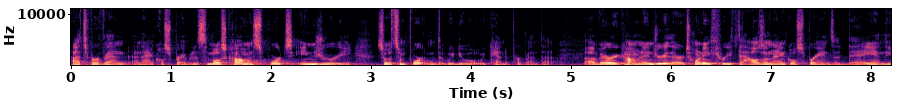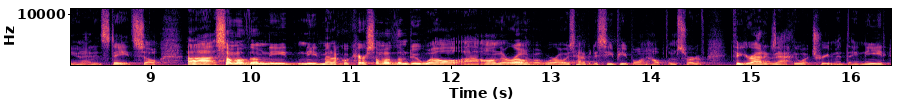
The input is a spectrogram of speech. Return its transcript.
uh, to prevent an ankle sprain. But it's the most common sports injury, so it's important that we do what we can to prevent that. A very common injury, there are 23,000 ankle sprains a day in the United States. So uh, some of them need, need medical care, some of them do well uh, on their own, but we're always happy to see people and help them sort of figure out exactly what treatment they need.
